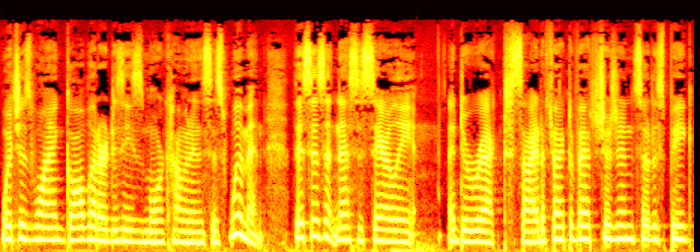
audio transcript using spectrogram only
which is why gallbladder disease is more common in cis women. This isn't necessarily a direct side effect of estrogen, so to speak,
